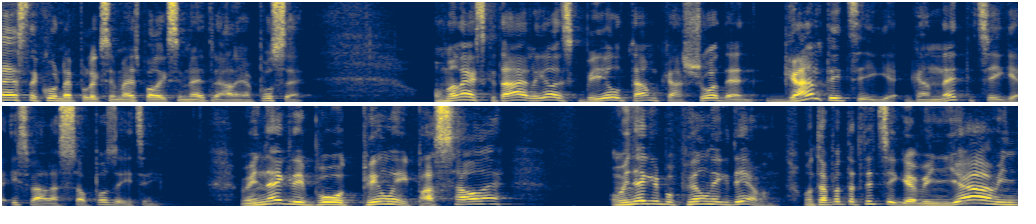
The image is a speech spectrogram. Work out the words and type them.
mēs nekur nepaliksim, mēs paliksim neitrālajā pusē. Un man liekas, ka tā ir lieliska bilde tam, kā šodien gan ticīgie, gan neticīgie izvēlās savu pozīciju. Viņi negrib būt pilnīgi pasaulē, un viņi negrib būt pilnīgi dievam. Un tāpat ar ticīgiem viņi, jā, viņi,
